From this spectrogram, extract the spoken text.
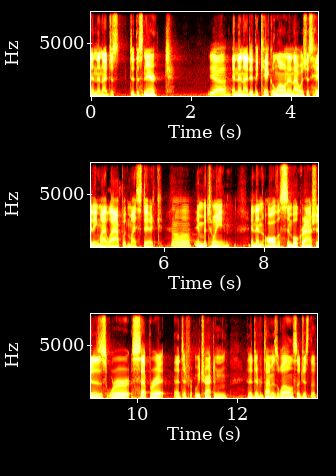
and then I just did the snare, Yeah. and then I did the kick alone, and I was just hitting my lap with my stick Uh, in between, and then all the cymbal crashes were separate. A different, we tracked them at a different time as well. So just the,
